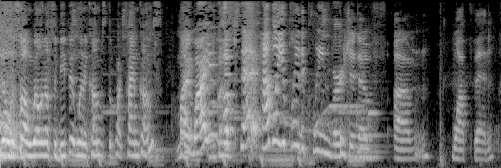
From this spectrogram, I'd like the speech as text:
know the song well enough to beep it when it comes. The time comes. My, Wait, why are you upset? How about you play the clean version of um WAP then?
